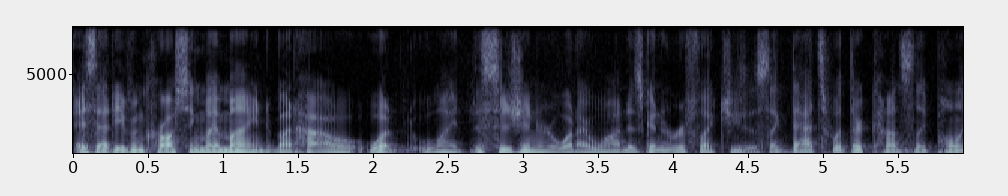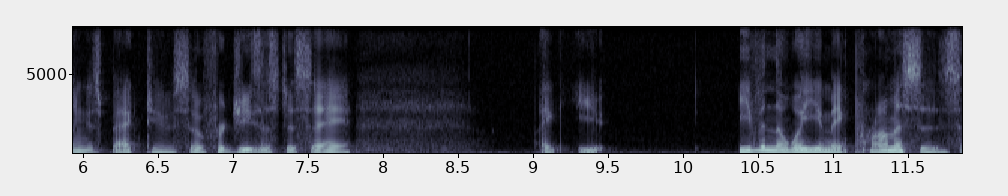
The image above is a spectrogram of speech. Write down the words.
is that even crossing my mind about how what my decision or what I want is going to reflect Jesus? Like that's what they're constantly pulling us back to. So for Jesus to say like you, even the way you make promises,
